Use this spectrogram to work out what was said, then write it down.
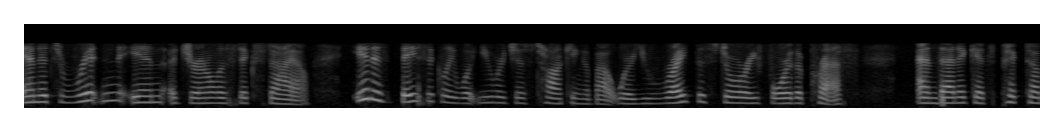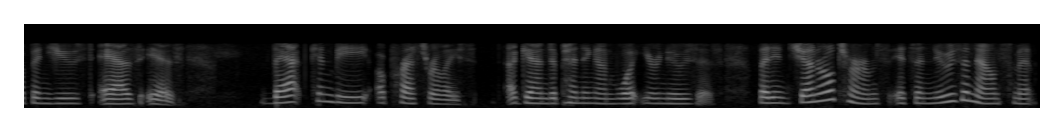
and it's written in a journalistic style. It is basically what you were just talking about, where you write the story for the press and then it gets picked up and used as is. That can be a press release, again, depending on what your news is. But in general terms, it's a news announcement.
